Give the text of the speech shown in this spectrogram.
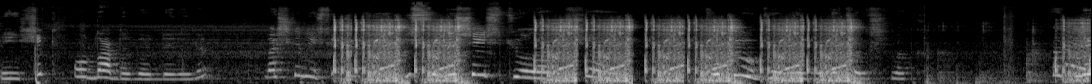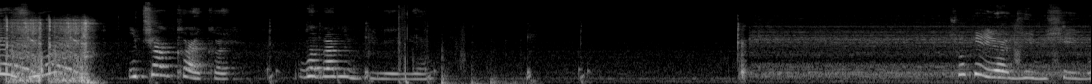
Değişik. Onlar da gönderelim. Başka ne istiyorlar? Sürü şey istiyorlar. Şöyle. Çok yorucu burada çalışmak. Uçan kaykay. Buna ben de bineyim ya. Çok eğlenceli bir şey bu.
